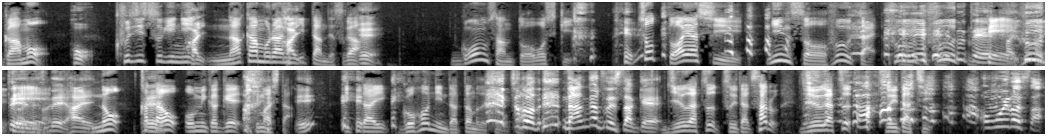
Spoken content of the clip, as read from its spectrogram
蒲生、ほう。9時過ぎにはい中村に行ったんですが、えゴンさんとおぼしき、ちょっと怪しい人相風体、風、風体、はい風風体ですねはい体の方をお見かけしました。え。え一体ご本人だったのでしょう ちょかっと待って、何月でしたっけ ?10 月1日、去る10月1日、あ 思い出した。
